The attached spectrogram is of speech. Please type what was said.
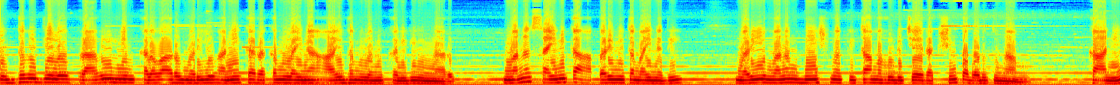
యుద్ధ విద్యలో ప్రావీణ్యం కలవారు మరియు అనేక రకములైన ఆయుధములను కలిగి ఉన్నారు. మన సైనిక అపరిమితమైనది మరియు మనం భీష్మ పితామహుడిచే రక్షింపబడుతున్నాము. కానీ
